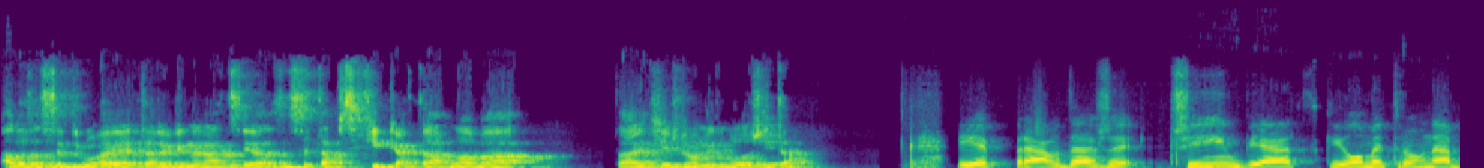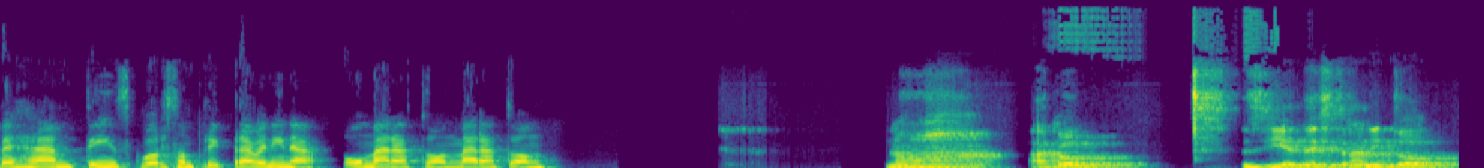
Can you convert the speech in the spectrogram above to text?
ale zase druhá je tá regenerácia, zase tá psychika, tá hlava, tá je tiež veľmi dôležitá. Je pravda, že čím viac kilometrov nabehám, tým skôr som pripravený na polmaratón, maratón. No, ako z jednej strany to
